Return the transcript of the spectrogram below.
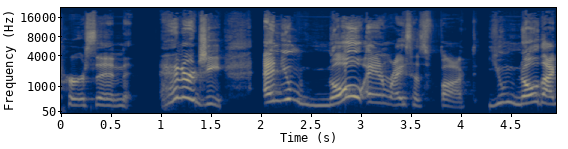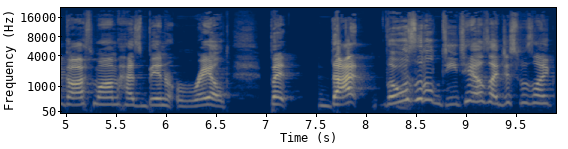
person energy. And you know Anne Rice has fucked. You know that goth mom has been railed. But that, those little details, I just was like,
